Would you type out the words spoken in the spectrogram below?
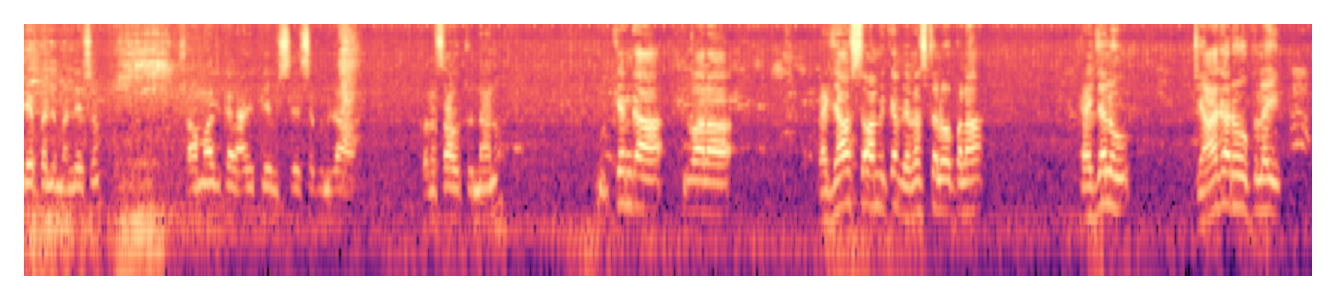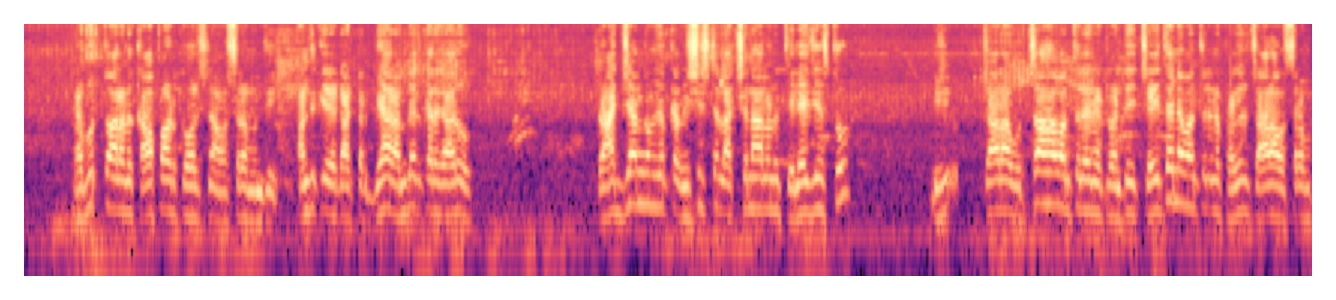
వడ్డేపల్లి మల్లేశం సామాజిక రాజకీయ విశ్లేషకునిగా కొనసాగుతున్నాను. ముఖ్యంగా ఇవాళ ప్రజాస్వామిక వ్యవస్థ లోపల ప్రజలు జాగరూకులై ప్రభుత్వాలను కాపాడుకోవాల్సిన అవసరం ఉంది. అందుకే డాక్టర్ బిఆర్ అంబేద్కర్ గారు రాజ్యాంగం యొక్క విశిష్ట లక్షణాలను తెలియజేస్తూ చాలా ఉత్సాహవంతులైనటువంటి చైతన్యవంతులైన ప్రజలు చాలా అవసరం.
